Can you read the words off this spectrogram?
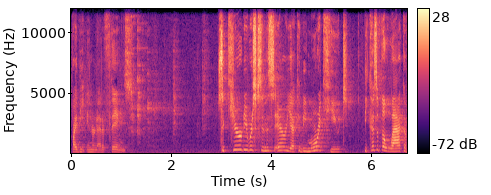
by the Internet of Things. Security risks in this area can be more acute because of the lack of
